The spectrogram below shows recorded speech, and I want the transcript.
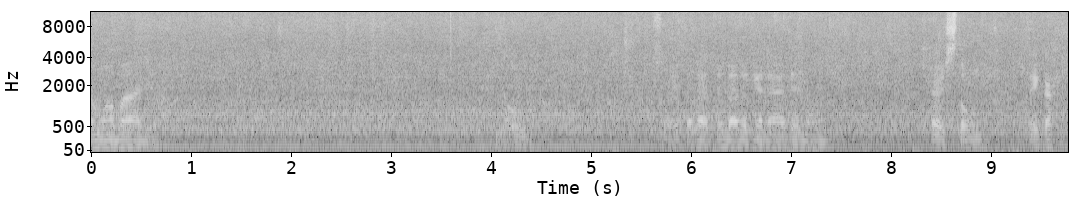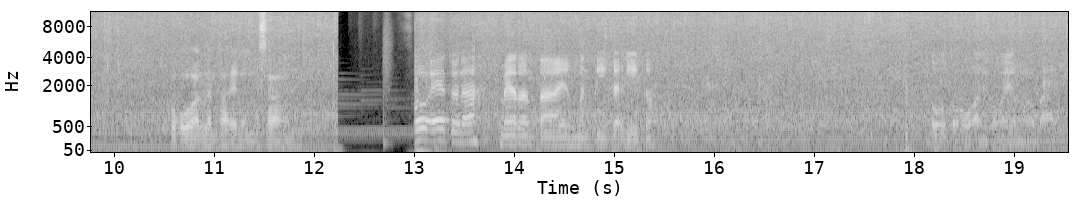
Ito mga bali. Hello. So, ito lahat yung lalagyan natin ng airstone. Teka, kukuha lang tayo ng basahan. So, eto na. Meron tayong mantika dito. Tuturuan ko kayo mga bali.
